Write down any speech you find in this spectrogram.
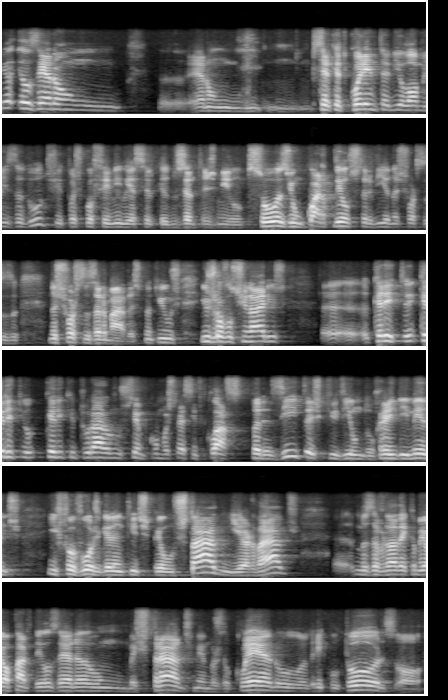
Eles eram eram cerca de 40 mil homens adultos e depois com a família cerca de 200 mil pessoas e um quarto deles servia nas Forças, nas forças Armadas. Portanto, e, os, e os revolucionários uh, caricaturaram-nos sempre como uma espécie de classe de parasitas que viviam de rendimentos e favores garantidos pelo Estado e herdados mas a verdade é que a maior parte deles eram magistrados, membros do clero, agricultores ou,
